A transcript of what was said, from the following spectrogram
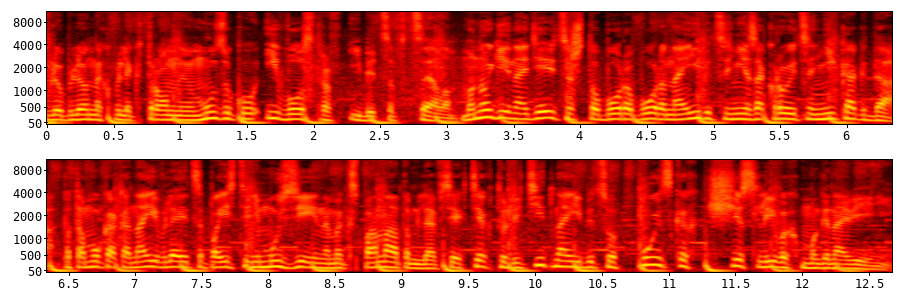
влюбленных в электронную музыку и в остров Ибица в целом. Многие надеются, что Бора-Бора на Ибице не закроется никогда, потому как она является поистине музейным экспонатом для всех тех, кто летит на Ибицу в поисках счастливых мгновений.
